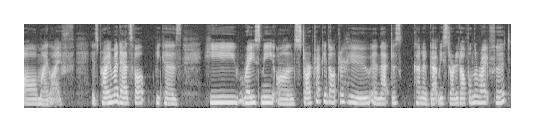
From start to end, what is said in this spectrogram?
all my life. It's probably my dad's fault because he raised me on Star Trek and Doctor Who, and that just kind of got me started off on the right foot.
